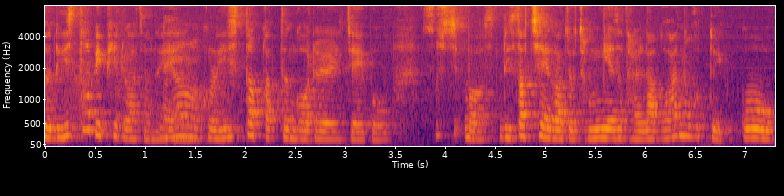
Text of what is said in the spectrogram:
그 리스트업이 필요하잖아요. 네. 그 리스트업 같은 거를 이제 뭐, 수시, 뭐 리서치해가지고 정리해서 달라고 하는 것도 있고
